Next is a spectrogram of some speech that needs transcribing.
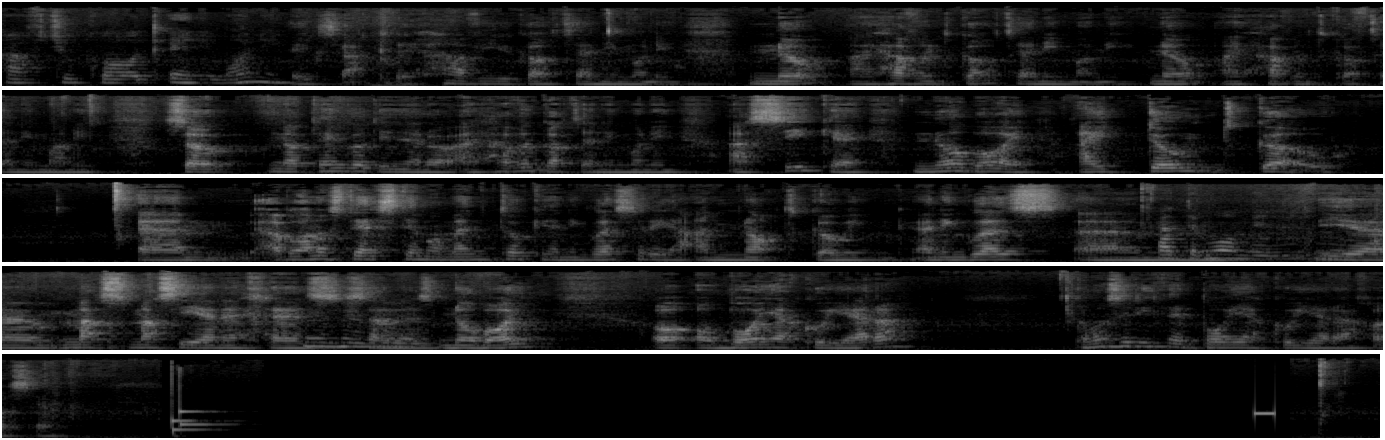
Have you got any money? Exactly. Have you got any money? No, I haven't got any money. No, I haven't got any money. So, no tengo dinero. I haven't got any money. Así que no voy. I don't go. Um, hablamos de este momento que en inglés sería I'm not going. En inglés. Um, At the moment. Yeah, más, más INGs, Ujú. ¿sabes? No voy. O, o voy a Cuyera. ¿Cómo se dice voy a Cuyera, José?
